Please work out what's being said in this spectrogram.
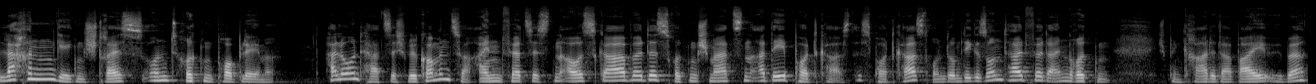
Lachen gegen Stress und Rückenprobleme. Hallo und herzlich willkommen zur 41. Ausgabe des Rückenschmerzen AD Podcast, des Podcast rund um die Gesundheit für deinen Rücken. Ich bin gerade dabei, über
